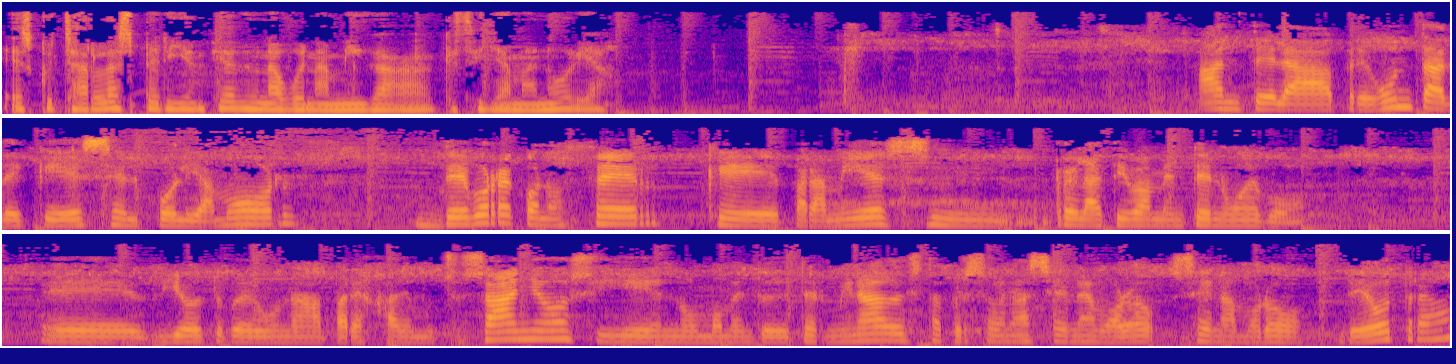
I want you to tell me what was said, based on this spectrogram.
escuchar la experiencia de una buena amiga que se llama Nuria. Ante la pregunta de qué es el poliamor, debo reconocer que para mí es mm, relativamente nuevo. Eh, yo tuve una pareja de muchos años y en un momento determinado esta persona se enamoró, se enamoró de otra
